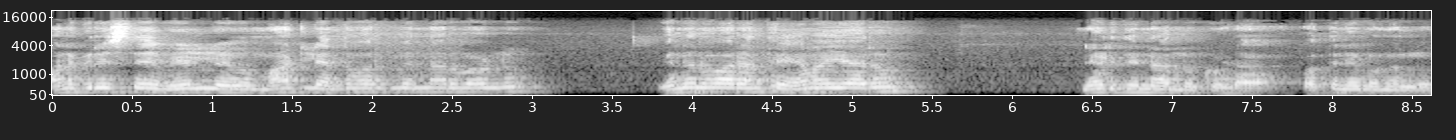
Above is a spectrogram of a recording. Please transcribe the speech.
అనుగ్రహిస్తే వీళ్ళు మాటలు ఎంతవరకు విన్నారు వాళ్ళు? వినని వారంతా ఏమయ్యారు? నేటి దినాల్లో కూడా కొత్త నిబంధనలు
